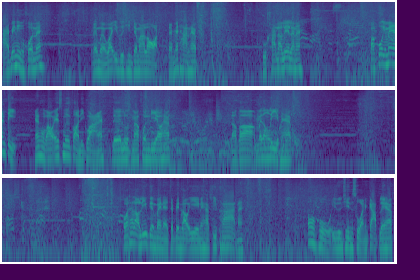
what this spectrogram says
หายไปหนึ่งคนนะเลยเหมือนว่าอิซูชินจะมาหลอดแต่ไม่ทันครับ ดูคัสเราเล่นแล้วนะฟังโก้ยังไม่แอนติงั้นผมเอาเอสมือก่อนดีกว่านะ เดินหลุดมาคนเดียวครับ แล้วก็ไม่ต้องรีบนะครับ เพราะว่าถ้าเรารีบเกินไปเนี่ยจะเป็นเราเองนะครับที่พลาดนะ โอ้โห อิซุนชินสวนกลับเลยครับ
